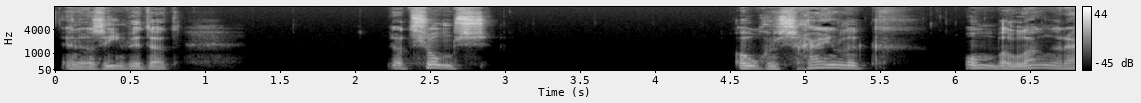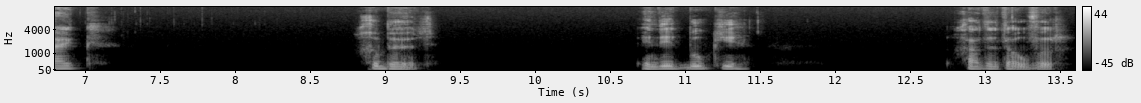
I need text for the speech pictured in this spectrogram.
En dan zien we dat, dat soms ogenschijnlijk onbelangrijk gebeurt. In dit boekje gaat het over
